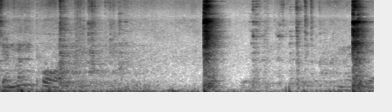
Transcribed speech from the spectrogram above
จนมันพอมาเสีย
